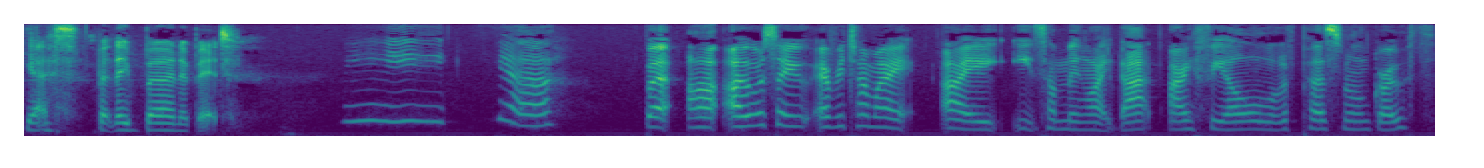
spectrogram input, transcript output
Yes, but they burn a bit. Yeah. But uh, I also every time I I eat something like that, I feel a lot of personal growth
